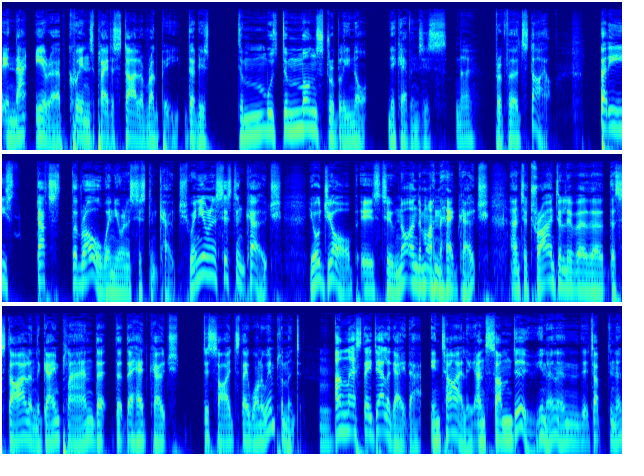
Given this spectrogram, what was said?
in that era, Quins played a style of rugby that is dem- was demonstrably not Nick Evans's No. preferred style. But he's that's the role when you're an assistant coach. When you're an assistant coach, your job is to not undermine the head coach and to try and deliver the, the style and the game plan that, that the head coach decides they want to implement. Unless they delegate that entirely, and some do, you know, and it's up. You know,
